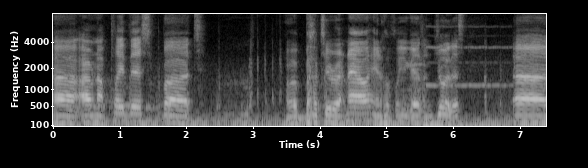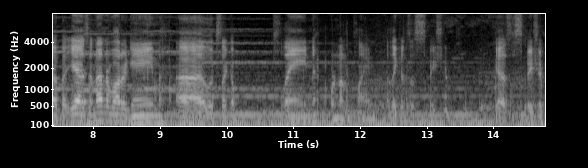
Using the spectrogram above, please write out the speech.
I have not played this, but I'm about to right now, and hopefully you guys enjoy this. Uh, but yeah, it's an underwater game. Uh, it looks like a plane, or not a plane. I think it's a spaceship. Yeah, it's a spaceship.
